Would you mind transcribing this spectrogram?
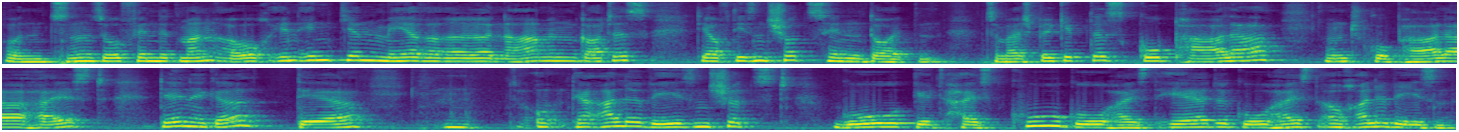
Und so findet man auch in Indien mehrere Namen Gottes, die auf diesen Schutz hindeuten. Zum Beispiel gibt es Gopala und Gopala heißt derjenige, der, der alle Wesen schützt. Go gilt, heißt Kuh, Go heißt Erde, Go heißt auch alle Wesen.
